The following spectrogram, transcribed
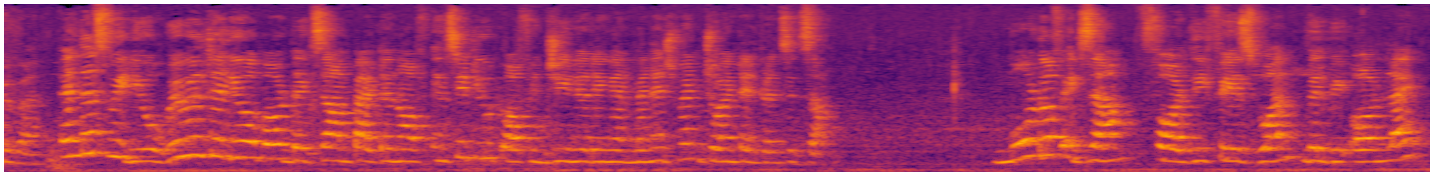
Everyone, in this video we will tell you about the exam pattern of Institute of Engineering and Management Joint Entrance Exam. Mode of exam for the phase 1 will be online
